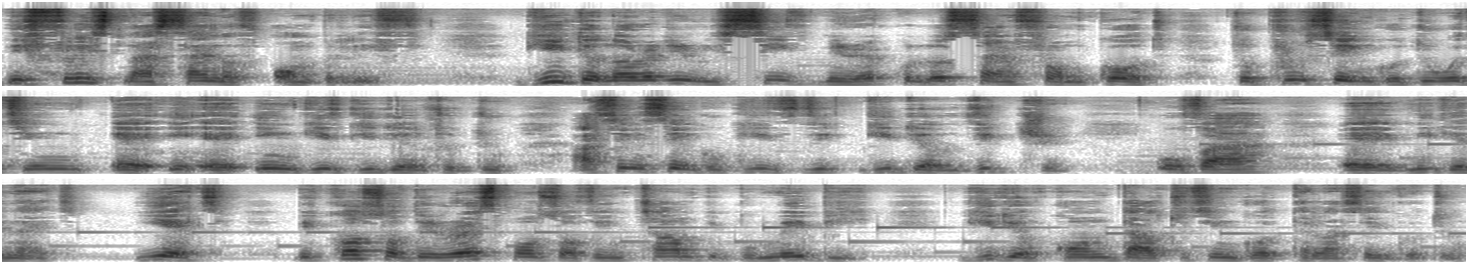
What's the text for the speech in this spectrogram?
The fleece na sign of unbelief. Gideon already received miraculous sign from God to prove saying go do what in, uh, he give Gideon to do. As in saying go give Gideon victory over uh, Midianite. Yet, because of the response of in town people, maybe Gideon can't doubt what God tell us say go do.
